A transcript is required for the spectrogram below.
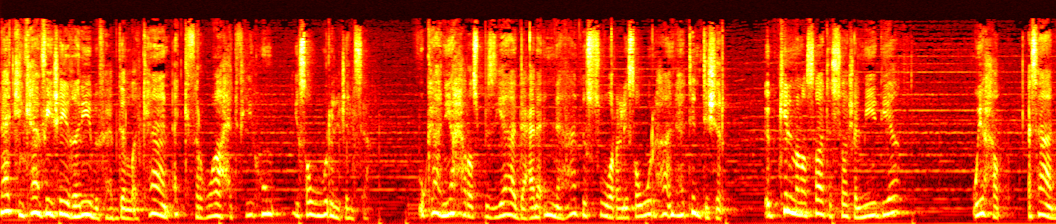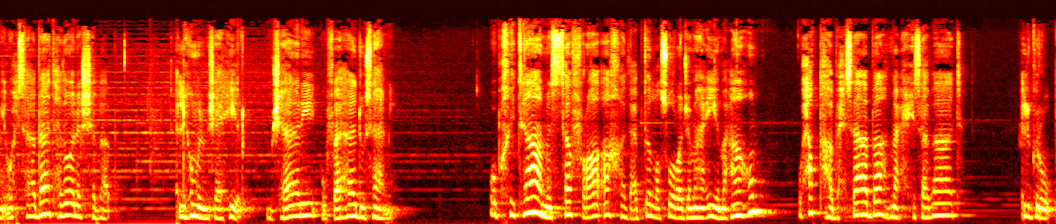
لكن كان في شيء غريب في عبد الله كان أكثر واحد فيهم يصور الجلسة وكان يحرص بزيادة على أن هذه الصورة اللي يصورها أنها تنتشر. بكل منصات السوشيال ميديا ويحط أسامي وحسابات هذول الشباب اللي هم المشاهير مشاري وفهد وسامي. وبختام السفرة أخذ عبد الله صورة جماعية معاهم وحطها بحسابه مع حسابات ال group.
